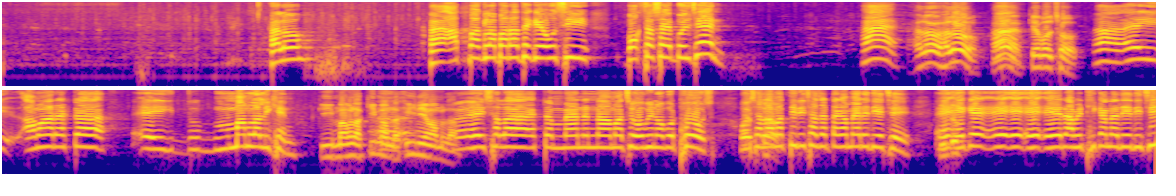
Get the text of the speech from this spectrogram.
হ্যালো? হ্যাঁ আতপাগলা পাড়া থেকে ওসি বক্সা সাহেব বলছেন? হ্যাঁ। Hello hello. হ্যাঁ কে বলছো? হ্যাঁ এই আমার একটা এই মামলা লিখেন। কি মামলা কি মামলা? কি নিয়ে মামলা? এই শালা একটা ম্যানের নাম আছে অভিনব ঠোস। ওই শালা আচ্ছা। আমার তিরিশ হাজার টাকা মেরে দিয়েছে। একে এর আমি ঠিকানা দিয়ে দিছি।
